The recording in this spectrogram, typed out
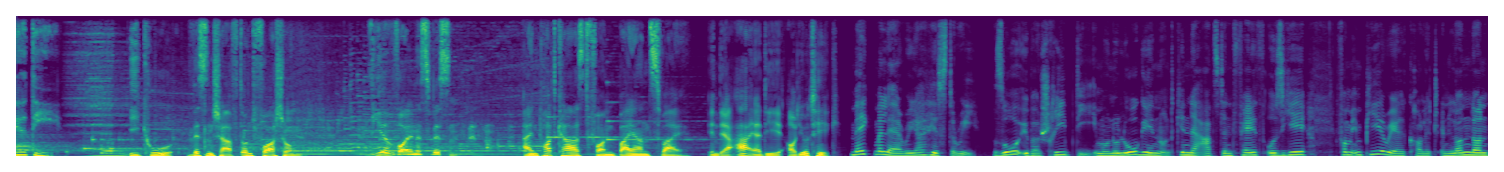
ARD. IQ, Wissenschaft und Forschung. Wir wollen es wissen. Ein Podcast von Bayern 2 in der ARD Audiothek. Make Malaria History. So überschrieb die Immunologin und Kinderärztin Faith Osier vom Imperial College in London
